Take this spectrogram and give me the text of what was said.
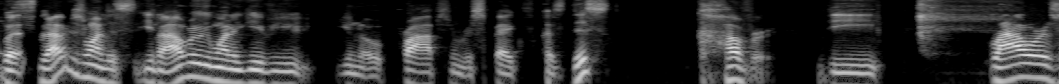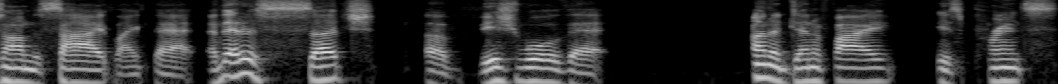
but but i just wanted to you know i really want to give you you know props and respect because this cover the flowers on the side like that and that is such a visual that unidentified is Prince.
